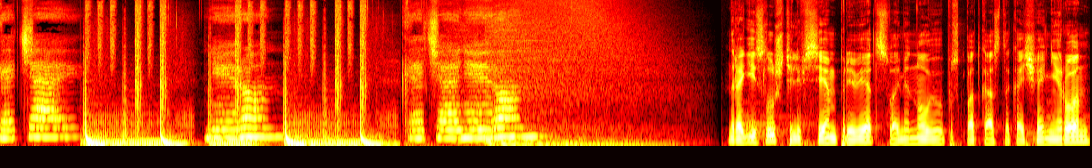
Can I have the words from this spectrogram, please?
Качай нейрон, качай нейрон. Дорогие слушатели, всем привет! С вами новый выпуск подкаста «Качай нейрон»,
